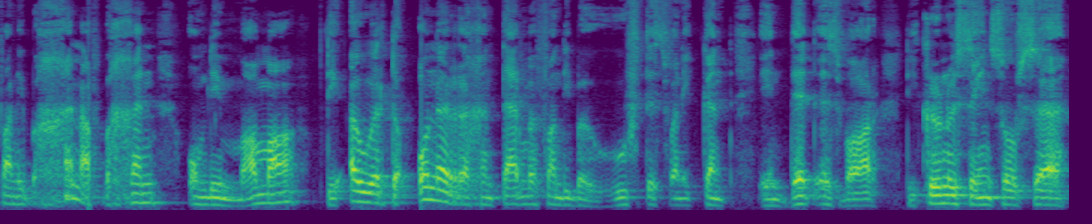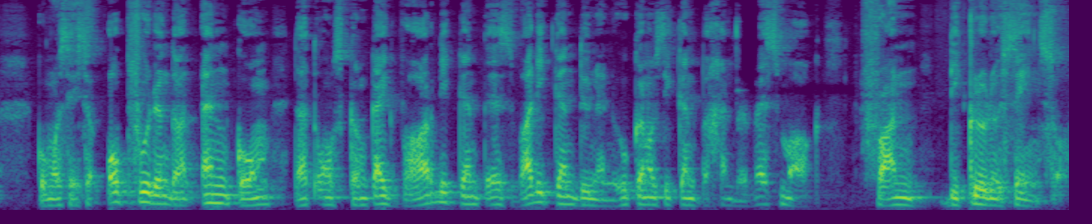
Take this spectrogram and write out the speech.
van die begin af begin om die mamma die ouer te onderrig in terme van die behoeftes van die kind en dit is waar die kronosensor se kom ons sê se opvoeding dan inkom dat ons kan kyk waar die kind is, wat die kind doen en hoe kan ons die kind begin bewus maak van die kronosensor.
